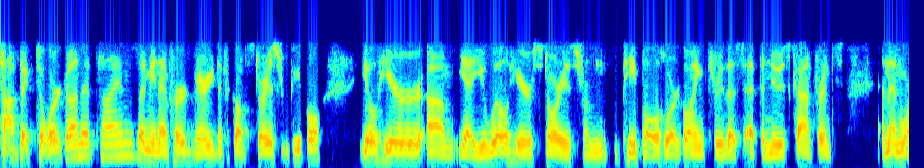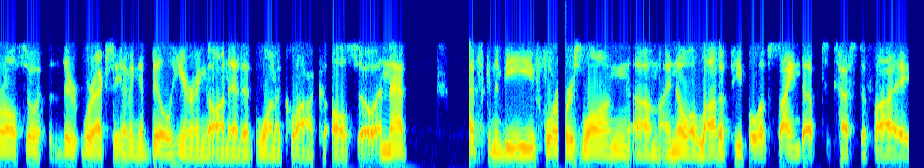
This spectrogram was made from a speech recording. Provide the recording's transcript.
topic to work on at times. I mean, I've heard very difficult stories from people. You'll hear, um, yeah, you will hear stories from people who are going through this at the news conference, and then we're also there, we're actually having a bill hearing on it at one o'clock also, and that that's going to be four hours long. Um, I know a lot of people have signed up to testify.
